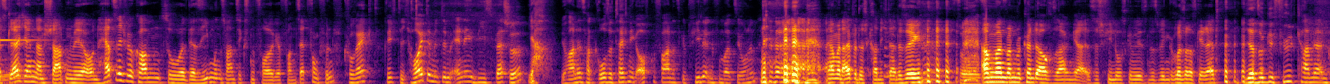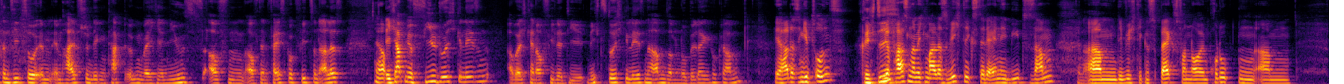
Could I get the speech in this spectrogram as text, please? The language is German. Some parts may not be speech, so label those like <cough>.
Alles klärchen, dann starten wir und herzlich willkommen zu der 27. Folge von Z-Funk 5. Korrekt, richtig. Heute mit dem NAB Special. Ja. Johannes hat große Technik aufgefahren, es gibt viele Informationen. <laughs> ja, mein iPad ist gerade nicht da, deswegen. <laughs> So, so, Aber man, man, könnte auch sagen, ja, es ist viel los gewesen, deswegen größeres Gerät. ja, so gefühlt kam ja im Prinzip so im, im halbstündigen Takt irgendwelche News auf den, auf den Facebook-Feeds und alles. Ja. Ich habe mir viel durchgelesen, aber ich kenne auch viele, die nichts durchgelesen haben, sondern nur Bilder geguckt haben. Ja, deswegen gibt es uns. Richtig. Wir fassen nämlich mal das Wichtigste der NAB zusammen. Genau. Ähm, die wichtigen Specs von neuen Produkten. Ähm,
